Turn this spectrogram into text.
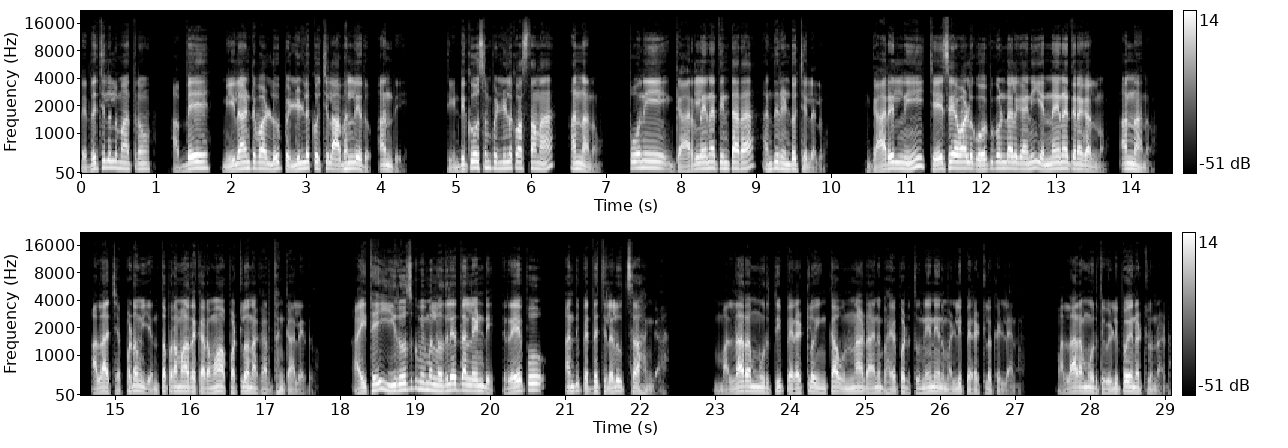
పెద్ద చెల్లెలు మాత్రం అబ్బే మీలాంటి వాళ్ళు పెళ్ళిళ్ళకొచ్చి లాభం లేదు అంది. తిండికోసం పెళ్ళిళ్ళకొస్తామా? అన్నాను. పోనీ గారెలైనా తింటారా? అంది రెండో చెల్లెలు. గారెల్ని చేసేవాళ్ళు ఓపికొండాలి గాని ఎన్నైనా తినగలను అన్నాను. అలా చెప్పడం ఎంత ప్రమాదకరమో అప్పట్లో నాకు అర్థం కాలేదు. అయితే ఈ రోజుకు మిమ్మల్ని వదిలేద్దాంలేండి రేపు అంది పెద్ద చెల్లెలు ఉత్సాహంగా. మల్లారమ్మూర్తి పెరట్లో ఇంకా ఉన్నాడా అని భయపడుతూనే నేను మళ్ళీ పెరట్లోకెళ్ళాను. మల్లారమ్మూర్తి వెళ్ళిపోయినట్లున్నాడు.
